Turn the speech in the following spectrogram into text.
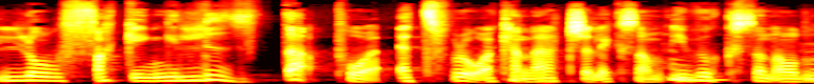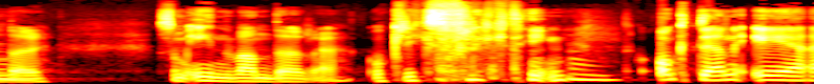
lo fucking lita på ett språk han lärt sig liksom, mm. i vuxen ålder. Som invandrare och krigsflykting. Mm. Och den är,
